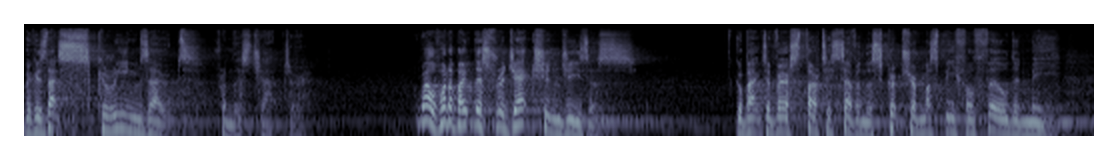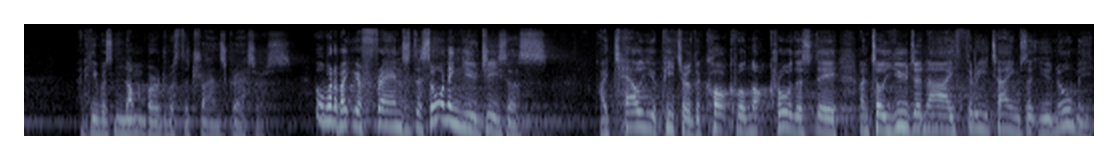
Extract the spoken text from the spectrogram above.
Because that screams out from this chapter. Well, what about this rejection, Jesus? Go back to verse 37 the scripture must be fulfilled in me. And he was numbered with the transgressors. Well, what about your friends disowning you, Jesus? I tell you, Peter, the cock will not crow this day until you deny three times that you know me.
